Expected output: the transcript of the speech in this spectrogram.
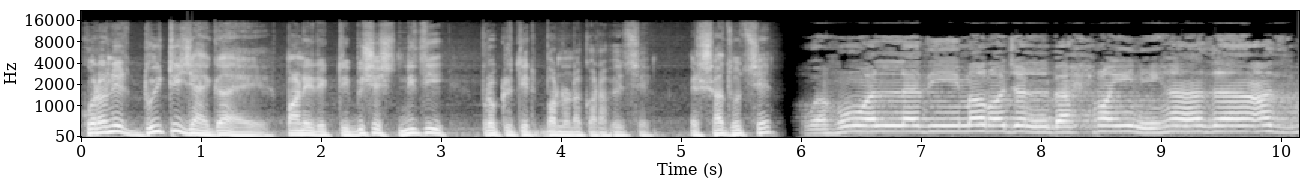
কোরআনের দুইটি জায়গায় পানির একটি বিশেষ নীতি প্রকৃতির বর্ণনা করা হয়েছে। এর স্বাদ হচ্ছে وهو الذي مرج البحرين هذا عذب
